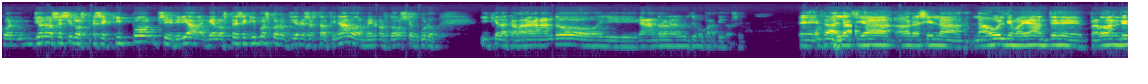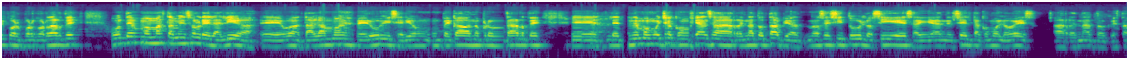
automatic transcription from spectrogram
con, yo no sé si los tres equipos, sí, diría que los tres equipos con opciones hasta el final, o al menos dos seguro, y que la acabará ganando y ganándolo en el último partido, sí. Eh, ya, ahora sí, la, última, ya antes de, perdón Luis por, por acordarte, un tema más también sobre la liga. Eh, bueno, te hablamos de Perú y sería un, pecado no preguntarte. Eh, le tenemos mucha confianza a Renato Tapia. No sé si tú lo sigues allá en el Celta, ¿cómo lo ves a Renato? Que está,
